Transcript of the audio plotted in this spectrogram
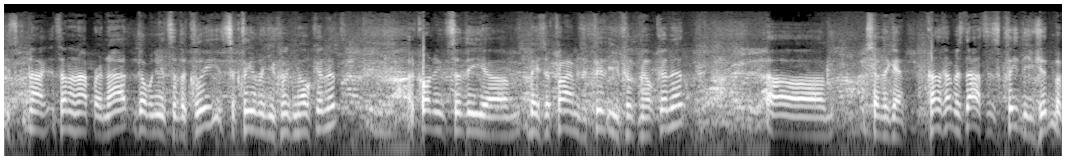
it's not it's not an upper not going into the kli. It's a kli that you cook milk in it. According to the um, Beis Ephraim, it's a kli that you cook milk in it. Um, so again, Chavis Das is kli that you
